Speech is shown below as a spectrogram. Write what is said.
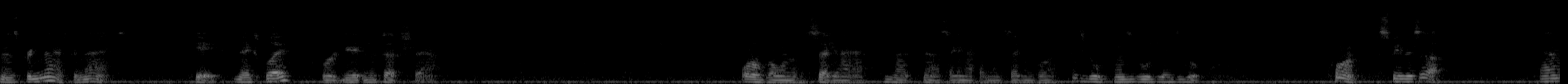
That's pretty nice, pretty nice. Okay, next play, we're getting a touchdown. Or we're going to the second half. Not, not second half, I mean second quarter. Let's go, let's go, let's go. Come on, speed this up. Come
